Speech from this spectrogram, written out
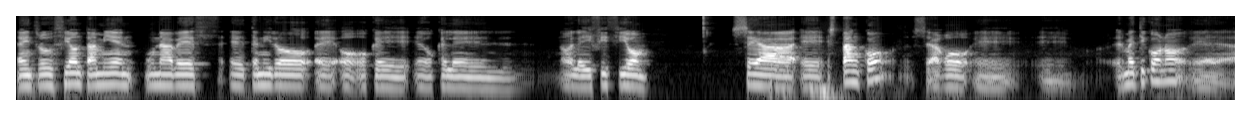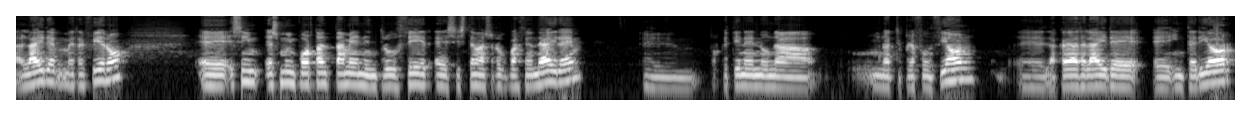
la introducción también una vez tenido eh, o, que, el, edificio sea eh, estanco, sea algo hermético, ¿no? al aire me refiero. Es, es, muy importante también introducir sistemas de recuperación de aire, Em, porque tienen una, triple función. Eh, la calidad del aire eh, interior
